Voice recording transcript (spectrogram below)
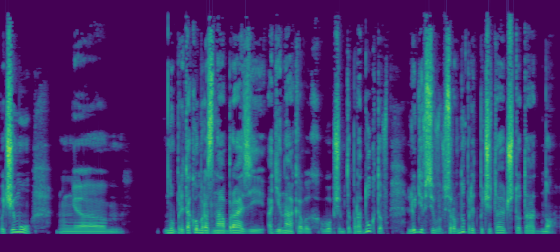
Почему э, ну, при таком разнообразии одинаковых, в общем-то, продуктов люди все, все равно предпочитают что-то одно?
